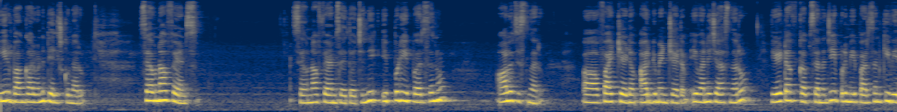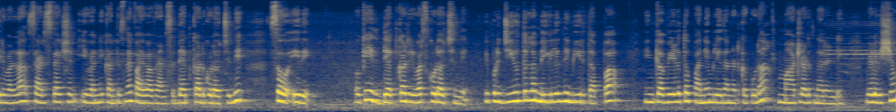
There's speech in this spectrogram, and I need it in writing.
మీరు బంగారం అని తెలుసుకున్నారు seven of hands. Seven of hands అయితే వచ్చింది. ఇప్పుడు ఈ పర్సన్ ఆలోచిస్తున్నారు. ఫైట్ చేయడం ఆర్గ్యుమెంట్ చేయడం ఇవన్నీ చేస్తున్నారు. ఎయిట్ ఆఫ్ కప్స్ అనేది ఇప్పుడు మీ పర్సన్కి వీరి వల్ల సాటిస్ఫాక్షన్ ఇవన్నీ కనిపిస్తున్నాయి. Five of hands. Death card కూడా వచ్చింది. సో ఇది. ఓకే ఇది డెత్ కార్డ్ రివర్స్ కూడా వచ్చింది. ఇప్పుడు జీవితంలో మిగిలింది మీరు తప్ప ఇంకా వీళ్ళతో పనేం లేదన్నట్టుగా కూడా మాట్లాడుతున్నారండి. వీళ్ళ విషయం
